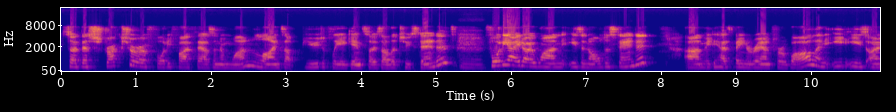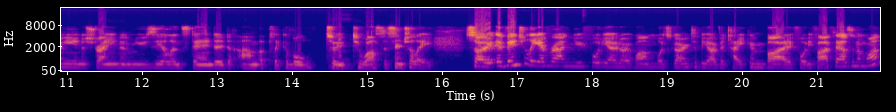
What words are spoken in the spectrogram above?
so the structure of 45001 lines up beautifully against those other two standards mm. 4801 is an older standard um, it has been around for a while and it is only an Australian and New Zealand standard um, applicable to, mm. to us essentially. So eventually everyone knew 4801 was going to be overtaken by 45001.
